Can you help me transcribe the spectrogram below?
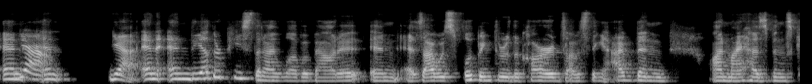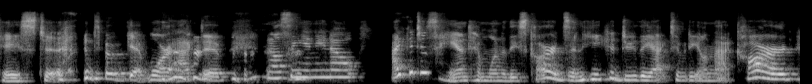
And yeah. and yeah and and the other piece that i love about it and as i was flipping through the cards i was thinking i've been on my husband's case to to get more active. And i was thinking you know i could just hand him one of these cards and he could do the activity on that card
